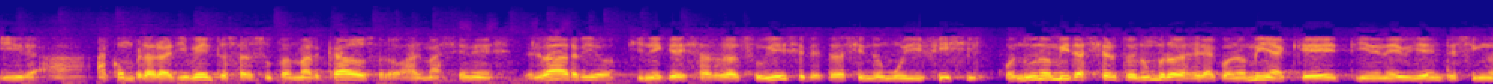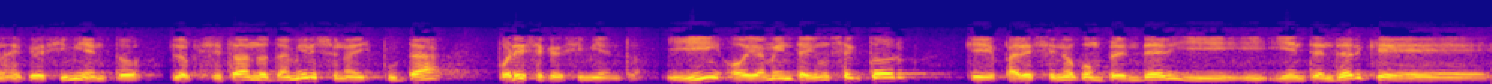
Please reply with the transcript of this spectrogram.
ir a, comprar alimentos a los supermercados, a los almacenes del barrio, tiene que desarrollar su vida y se le está haciendo muy difícil. Cuando uno mira ciertos números de la economía que tienen evidentes signos de crecimiento, lo que se está dando también es una disputa por ese crecimiento. Y obviamente hay un sector que parece no comprender y entender que,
